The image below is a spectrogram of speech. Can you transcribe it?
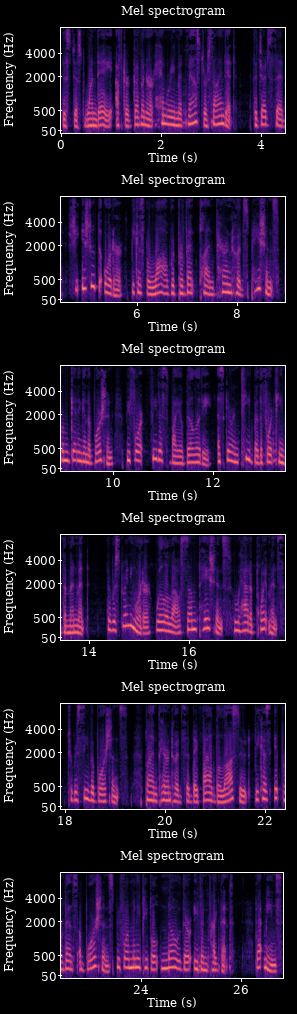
This just one day after Governor Henry McMaster signed it. The judge said she issued the order because the law would prevent Planned Parenthood's patients from getting an abortion before fetus viability, as guaranteed by the 14th Amendment. The restraining order will allow some patients who had appointments to receive abortions. Planned Parenthood said they filed the lawsuit because it prevents abortions before many people know they're even pregnant. That means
